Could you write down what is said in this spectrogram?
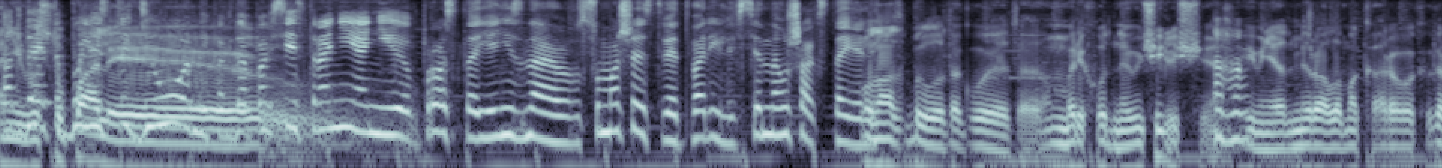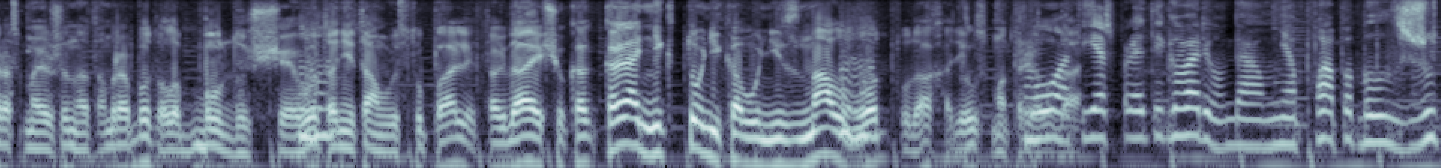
они Когда это выступали... были стадионы, когда по всей стране они просто, я не знаю, сумасшествие творили, все на ушах стояли. У нас было такое это, мореходное училище Ага. имени адмирала Макарова. Как раз моя жена там работала, будущее. Вот они там выступали. Тогда еще, когда никто никого не знал, вот туда ходил, смотрел. Вот, да. я же про это и говорю, да. У меня папа был жуть,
